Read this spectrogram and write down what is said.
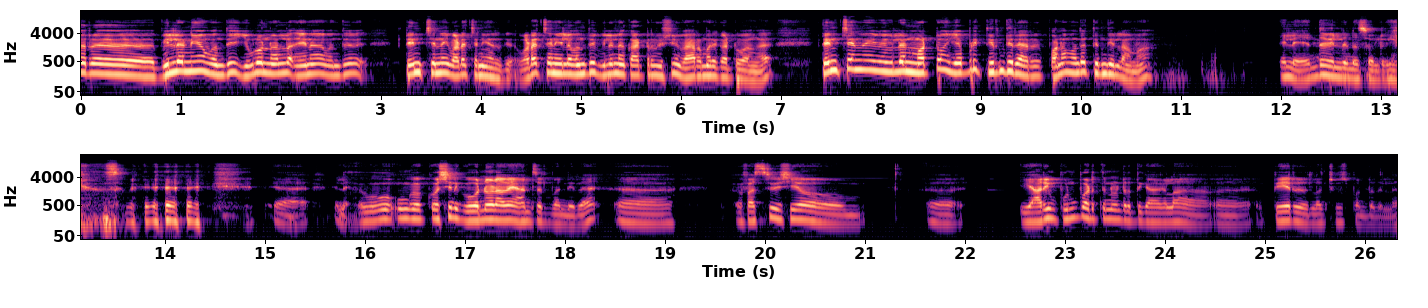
ஒரு வில்லனையும் வந்து இவ்வளோ நல்ல ஏன்னா வந்து தென் சென்னை வட சென்னையாக இருக்குது வட சென்னையில் வந்து வில்லனை காட்டுற விஷயம் வேறு மாதிரி காட்டுவாங்க. தென் சென்னை வில்லன் மட்டும் எப்படி திருந்திறாரு? பணம் வந்தால் திருந்திடலாமா? இல்லை எந்த வில்லனை சொல்கிறீங்க இல்லை உங்கள் கொஷினுக்கு ஒன்றோடாவே ஆன்சர் பண்ணிடுறேன். ஃபஸ்ட்டு விஷயம் யாரையும் புண்படுத்தணுன்றதுக்காகலாம் பேர் எல்லாம் சூஸ் பண்ணுறதில்ல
